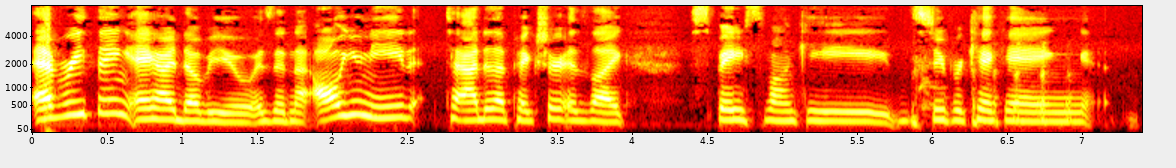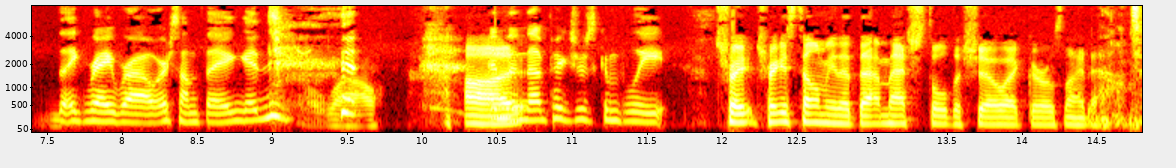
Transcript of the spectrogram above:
everything AIW is in that. All you need to add to that picture is like space monkey super kicking like Ray Rowe or something, and, wow. and Uh, then that picture's complete. Trey, Trey's telling me that that match stole the show at Girls Night Out.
